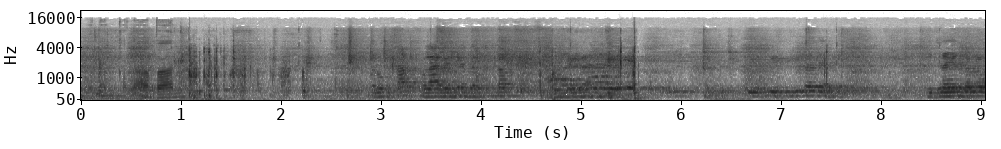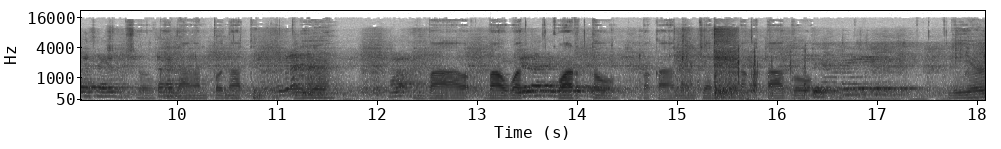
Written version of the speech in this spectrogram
Walang kalaban. Rooftop, wala rin yan. Rooftop. So, kailangan po natin i-clear ba- bawat kwarto. Baka nandyan po nakatago. Clear.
